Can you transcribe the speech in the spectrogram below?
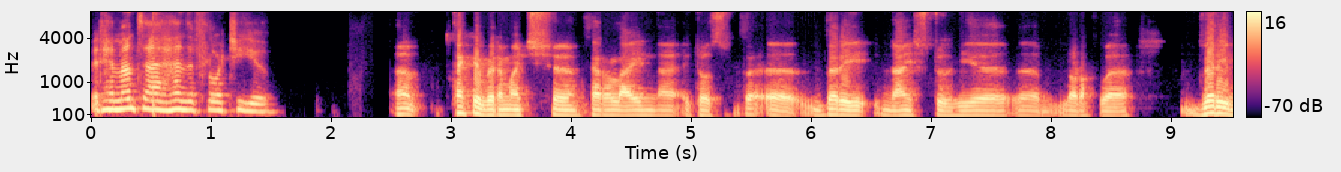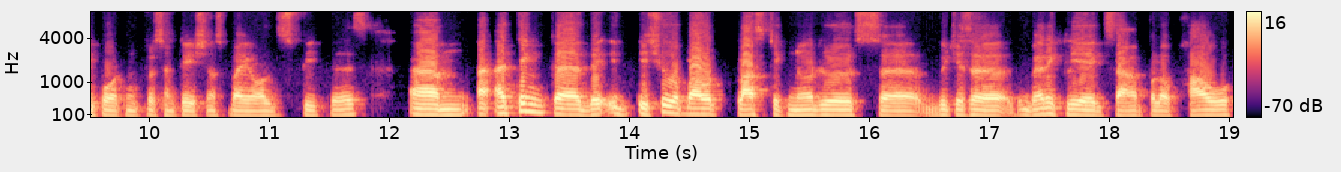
But Hemantha, I hand the floor to you. Um, thank you very much, uh, Caroline. Uh, it was uh, very nice to hear a um, lot of uh, very important presentations by all the speakers. Um, I, I, think uh, the issue about plastic nurdles, uh, which is a very clear example of how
